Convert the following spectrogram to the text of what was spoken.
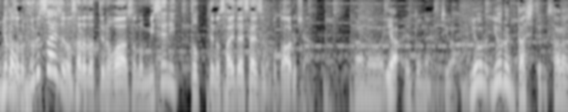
でもそのフルサイズのサラダっていうのが、その店にとっての最大サイズのことあるじゃん。とあの、いや、えっとね、違う。夜、夜出してるサラダ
